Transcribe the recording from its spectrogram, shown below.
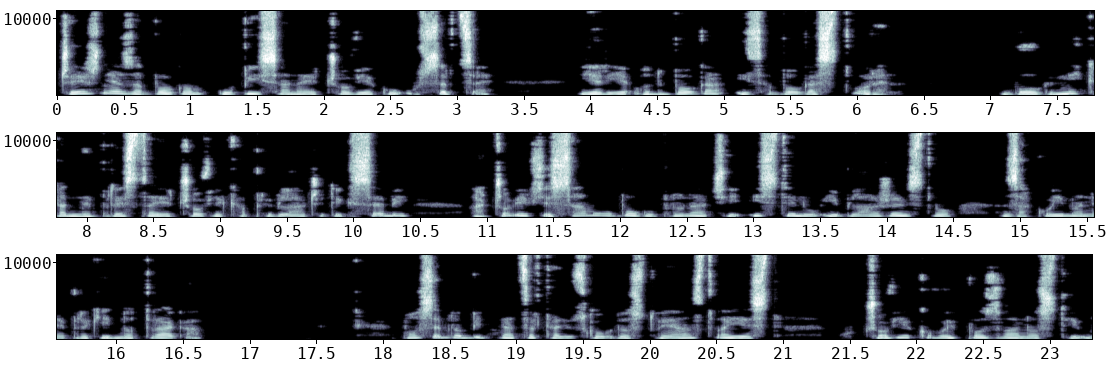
Čežnja za Bogom upisana je čovjeku u srce, jer je od Boga i za Boga stvoren. Bog nikad ne prestaje čovjeka privlačiti k sebi, a čovjek će samo u Bogu pronaći istinu i blaženstvo za kojima neprekidno traga. Posebno bitna crta ljudskog dostojanstva jest u čovjekovoj pozvanosti u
